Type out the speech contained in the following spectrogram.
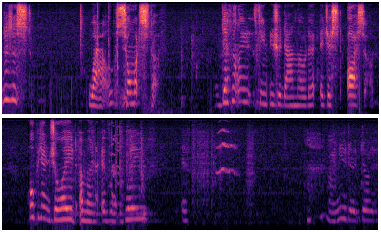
there's just, wow, so much stuff. Definitely think you should download it. It's just awesome. Hope you enjoyed. I'm gonna wave. If I need to do it.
